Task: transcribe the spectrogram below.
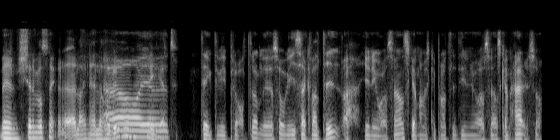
Men känner vi oss nöjda där Line eller har du någon ja, nyhet? Tänkte vi prata om det. Jag såg Isak Valtin, va? juniorsvenskan, om vi ska prata lite juniorsvenskan här. Så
